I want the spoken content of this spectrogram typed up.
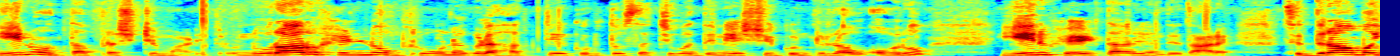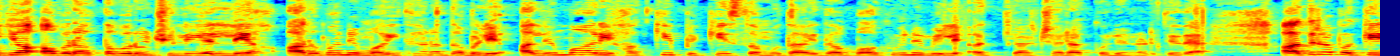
ಏನು ಅಂತ ಪ್ರಶ್ನೆ ಮಾಡಿದರು. ನೂರಾರು ಹೆಣ್ಣು ಭ್ರೂಣಗಳ ಹತ್ಯೆ ಕುರಿತು ಸಚಿವ ದಿನೇಶ್ ಗುಂಡೂರಾವ್ ಅವರು ಏನು ಹೇಳ್ತಾರೆ ಎಂದಿದ್ದಾರೆ. ಸಿದ್ದರಾಮಯ್ಯ ಅವರ ತವರು ಜಿಲ್ಲೆಯಲ್ಲಿ ಅರಮನೆ ಮೈದಾನದ ಬಳಿ ಅಲೆಮಾರಿ ಹಕ್ಕಿ ಪಿಕ್ಕಿ ಸಮುದಾಯದ ಮಗುವಿನ ಮೇಲೆ ಅತ್ಯಾಚಾರ ಕೊಲೆ ನಡೆದಿದೆ. ಅದರ ಬಗ್ಗೆ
